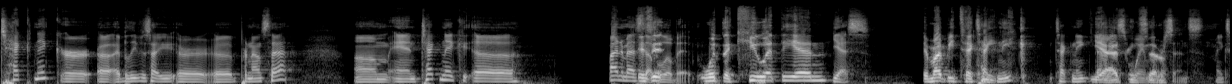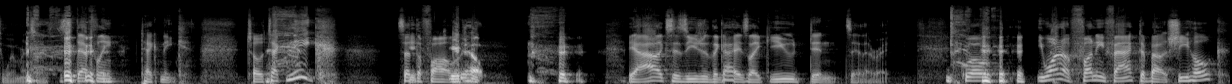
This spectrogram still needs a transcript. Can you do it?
Technic, or uh, I believe is how you or, uh, pronounce that. Um, and Technic uh, might have messed Is up a little bit. With the Q at the end, Yes, it might be technique. technique. Technique. That Yeah, makes way so. more sense. Makes it way more sense. It's definitely technique. So technique said the Here following. to help. Yeah, Alex is usually the guy who's like, you didn't say that right. Quote, you want a funny fact about She Hulk?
